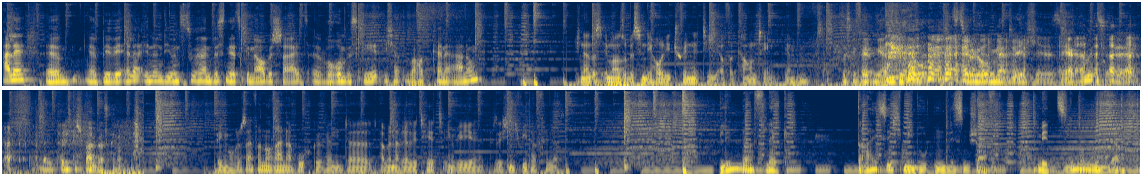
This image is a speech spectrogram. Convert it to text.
Alle ähm, äh, BWLerInnen, die uns zuhören, wissen jetzt genau Bescheid, äh, worum es geht. Ich habe überhaupt keine Ahnung. Ich nenne das immer so ein bisschen die Holy Trinity of Accounting. Ja. Mhm. Das gefällt mir als Theologen, als Theologen natürlich äh, sehr gut. Äh, bin ich gespannt, was kommt. Bingo, das ist einfach nur ein reiner Buchgewinn, der aber in der Realität irgendwie sich nicht wiederfindet. Blinder Fleck. 30 Minuten Wissenschaft mit Simon Minder.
